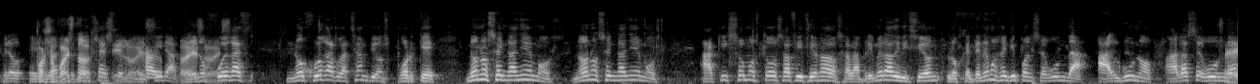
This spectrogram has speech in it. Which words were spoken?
Pero, Por supuesto, sí, sí, lo es. Mentira, que no juegas no juegas la Champions, porque no nos engañemos, no nos engañemos. Aquí somos todos aficionados a la primera división, los que tenemos equipo en segunda, algunos a la segunda.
